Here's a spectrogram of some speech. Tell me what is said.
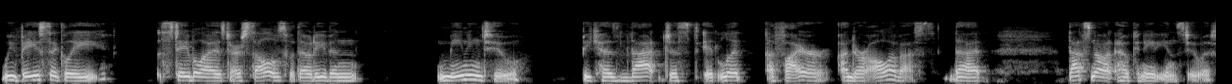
we basically stabilized ourselves without even meaning to, because that just, it lit a fire under all of us that that's not how Canadians do it.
